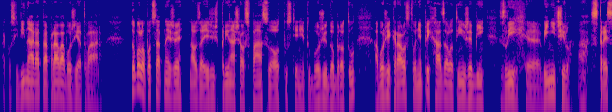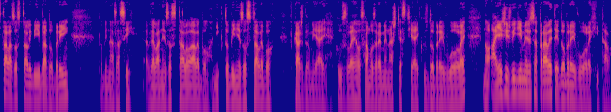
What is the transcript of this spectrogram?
ako si vynára tá práva Božia tvár. To bolo podstatné, že naozaj Ježiš prinášal spásu a odpustenie, tú Božiu dobrotu a Božie kráľovstvo neprichádzalo tým, že by zlých e, vyničil a strestal a zostali by iba dobrí. To by nás asi veľa nezostalo, alebo nikto by nezostal, lebo v každom je aj kus zlého, samozrejme našťastie aj kus dobrej vôle. No a Ježiš vidíme, že sa práve tej dobrej vôle chytal.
